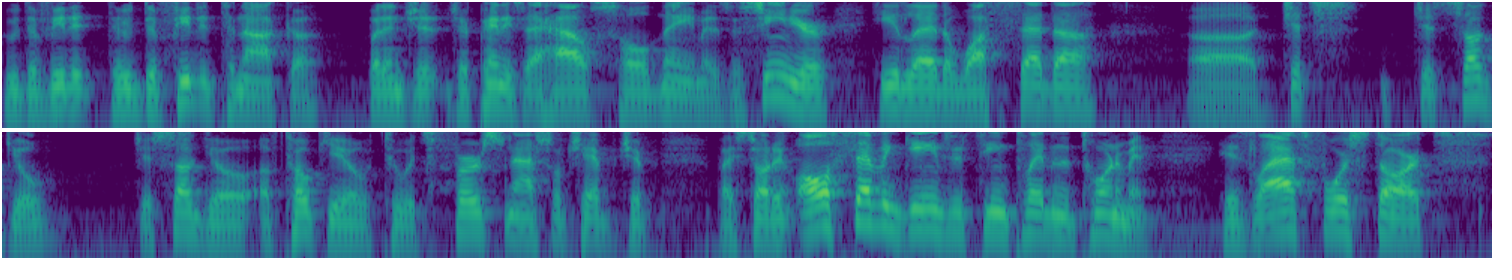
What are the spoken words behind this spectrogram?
who defeated who defeated Tanaka, but in J- Japan he's a household name. As a senior, he led Waseda uh, Jits- Jitsugyo Jitsugyo of Tokyo to its first national championship by starting all seven games his team played in the tournament. His last four starts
